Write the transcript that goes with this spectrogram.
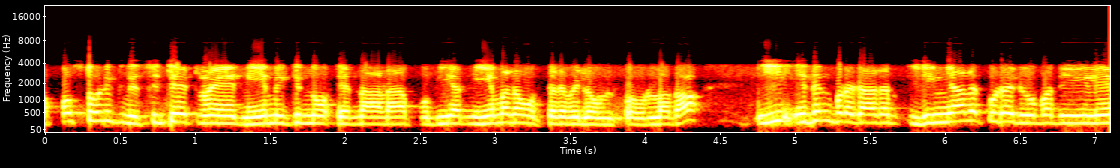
അപ്പസ്റ്റോളിക് വിസിറ്റേറ്ററെ നിയമിക്കുന്നു എന്നാണ് പുതിയ നിയമന ഉത്തരവിൽ ഉള്ളത്. ഈ ഇതിൻ പ്രകാരം ഇരിങ്ങാലക്കുട രൂപതയിലെ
